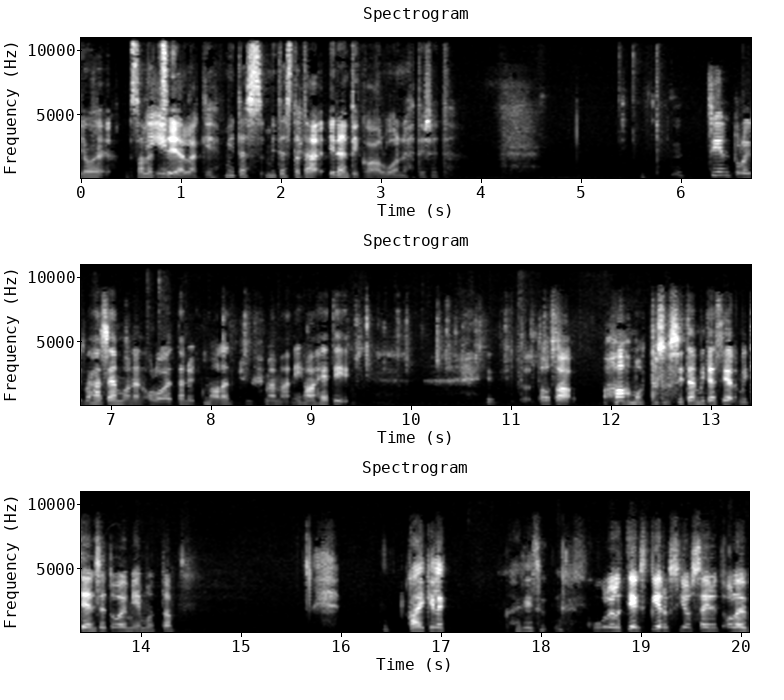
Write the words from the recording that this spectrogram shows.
Joo, sä olet niin. sielläkin. Mitäs, mitäs tätä identikaa luonnehtisit? Siinä tuli vähän semmoinen olo, että nyt mä olen tyhmä. Mä ihan heti tota, hahmottanut sitä, mitä siellä, miten se toimii, mutta kaikille siis kuulijoille tiedoksi, jos ei nyt ole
